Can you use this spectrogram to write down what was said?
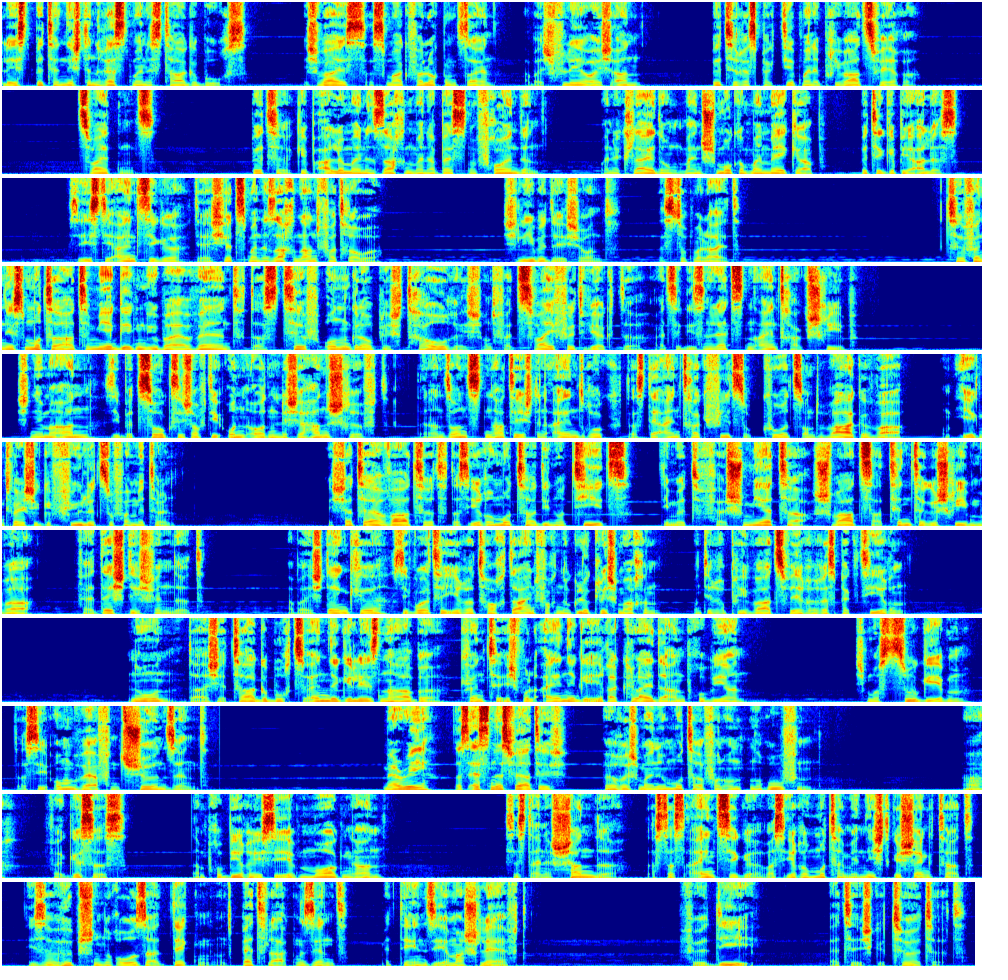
lest bitte nicht den Rest meines Tagebuchs. Ich weiß, es mag verlockend sein, aber ich flehe euch an. Bitte respektiert meine Privatsphäre. Zweitens, bitte gib alle meine Sachen meiner besten Freundin. Meine Kleidung, meinen Schmuck und mein Make-up. Bitte gib ihr alles. Sie ist die einzige, der ich jetzt meine Sachen anvertraue. Ich liebe dich und es tut mir leid. Tiffany's Mutter hatte mir gegenüber erwähnt, dass Tiff unglaublich traurig und verzweifelt wirkte, als sie diesen letzten Eintrag schrieb. Ich nehme an, sie bezog sich auf die unordentliche Handschrift, denn ansonsten hatte ich den Eindruck, dass der Eintrag viel zu kurz und vage war, um irgendwelche Gefühle zu vermitteln. Ich hätte erwartet, dass ihre Mutter die Notiz, die mit verschmierter, schwarzer Tinte geschrieben war, verdächtig findet. Aber ich denke, sie wollte ihre Tochter einfach nur glücklich machen und ihre Privatsphäre respektieren. Nun, da ich ihr Tagebuch zu Ende gelesen habe, könnte ich wohl einige ihrer Kleider anprobieren. Ich muss zugeben, dass sie umwerfend schön sind. Mary, das Essen ist fertig, höre ich meine Mutter von unten rufen. Ach, vergiss es. Dann probiere ich sie eben morgen an. Es ist eine Schande, dass das Einzige, was ihre Mutter mir nicht geschenkt hat, diese hübschen rosa Decken und Bettlaken sind, mit denen sie immer schläft. Für die hätte ich getötet.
